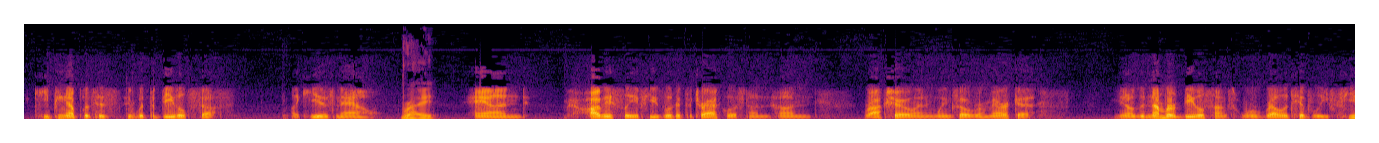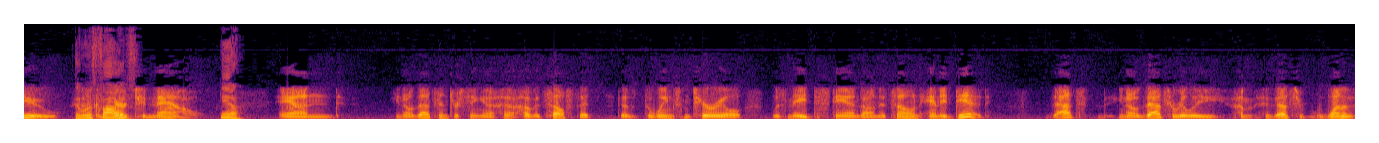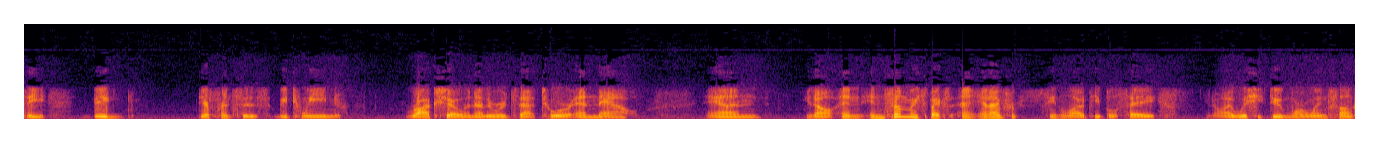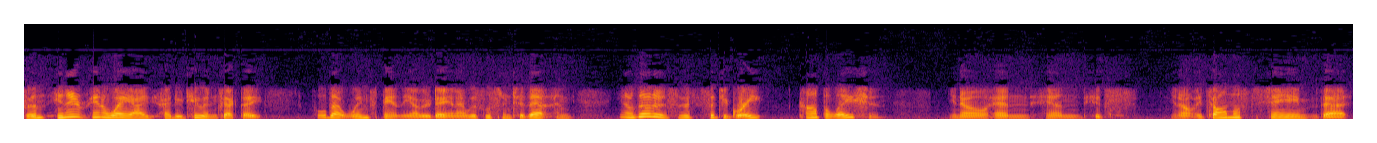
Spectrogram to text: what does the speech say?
keeping up with his with the Beatles stuff like he is now. Right. And obviously, if you look at the track list on on Rock Show and Wings Over America, you know the number of Beatles songs were relatively few there as were compared five. to now. Yeah. And you know that's interesting uh, of itself that the the Wings material was made to stand on its own, and it did that's you know that's really um, that's one of the big differences between rock show in other words that tour and now. And you know and in some respects and, and i've seen a lot of people say you know i wish you'd do more wing songs. And in a, in a way i i do too. In fact i pulled out wingspan the other day and i was listening to that. And you know that is such a great compilation you know and and it's you know it's almost a shame that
